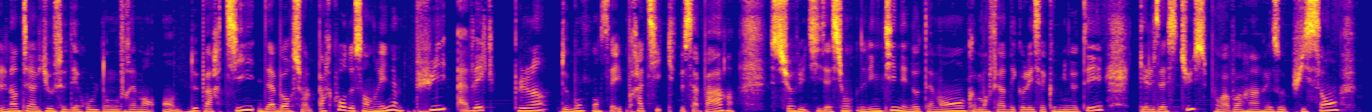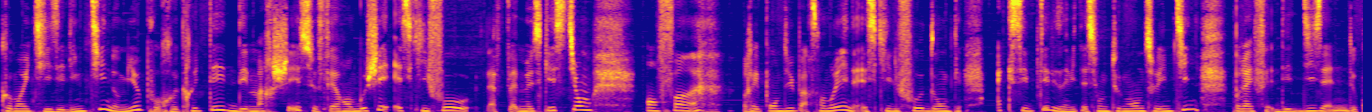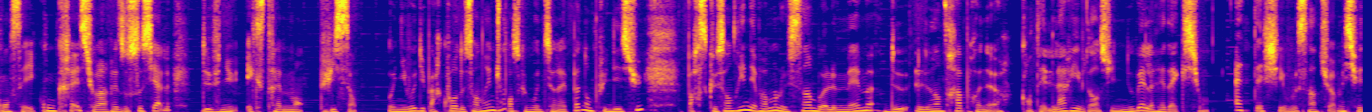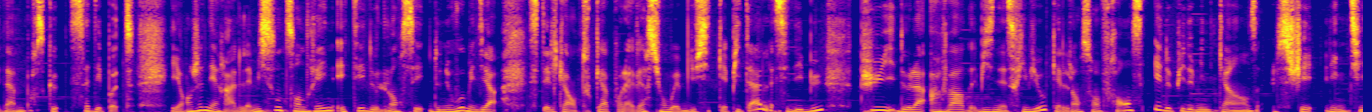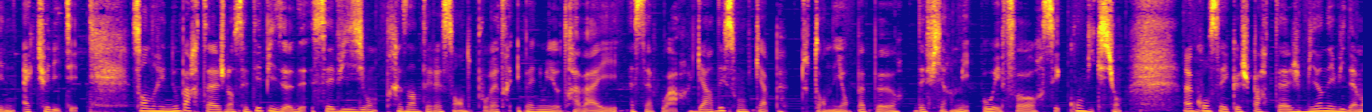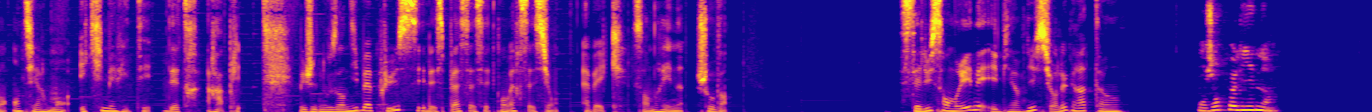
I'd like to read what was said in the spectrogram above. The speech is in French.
L'interview se déroule donc vraiment en deux parties, d'abord sur le parcours de Sandrine, puis avec plein de bons conseils pratiques de sa part sur l'utilisation de LinkedIn et notamment comment faire décoller sa communauté, quelles astuces pour avoir un réseau puissant, comment utiliser LinkedIn au mieux pour recruter, démarcher, se faire embaucher. Est-ce qu'il faut, la fameuse question, enfin répondue par Sandrine, est-ce qu'il faut donc accepter les invitations de tout le monde sur LinkedIn? Bref, des dizaines de conseils concrets sur un réseau social devenu extrêmement puissant au niveau du parcours de Sandrine, je pense que vous ne serez pas non plus déçus parce que Sandrine est vraiment le symbole même de l'intrapreneur. Quand elle arrive dans une nouvelle rédaction, attachez vos ceintures, messieurs, dames, parce que ça dépote. Et en général, la mission de Sandrine était de lancer de nouveaux médias. C'était le cas en tout cas pour la version web du site Capital à ses débuts, puis de la Harvard Business Review qu'elle lance en France et depuis 2015 chez LinkedIn Actualité. Sandrine nous partage dans cet épisode sa vision très intéressante pour être épanouie au travail, à savoir garder son cap tout en n'ayant pas peur d'affirmer haut et fort ses convictions. Un conseil que je partage bien évidemment entièrement et qui mérite d'être rappelé. Mais je ne vous en dis pas plus et laisse place à cette conversation avec Sandrine Chauvin. Salut Sandrine et bienvenue sur le gratin. Bonjour Pauline.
